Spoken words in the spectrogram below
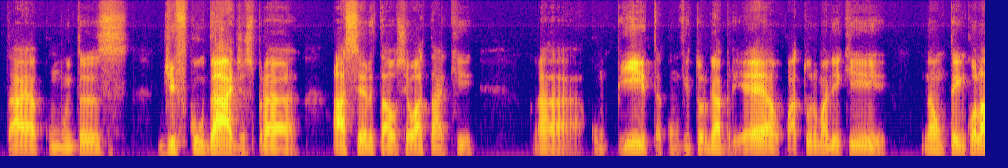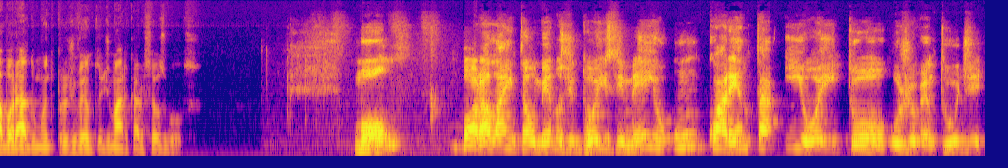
está com muitas dificuldades para acertar o seu ataque ah, com Pita, com Vitor Gabriel, com a turma ali que não tem colaborado muito para o Juventude marcar os seus gols. Bom, bora lá então, menos de 2,5, 1,48. O Juventude,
